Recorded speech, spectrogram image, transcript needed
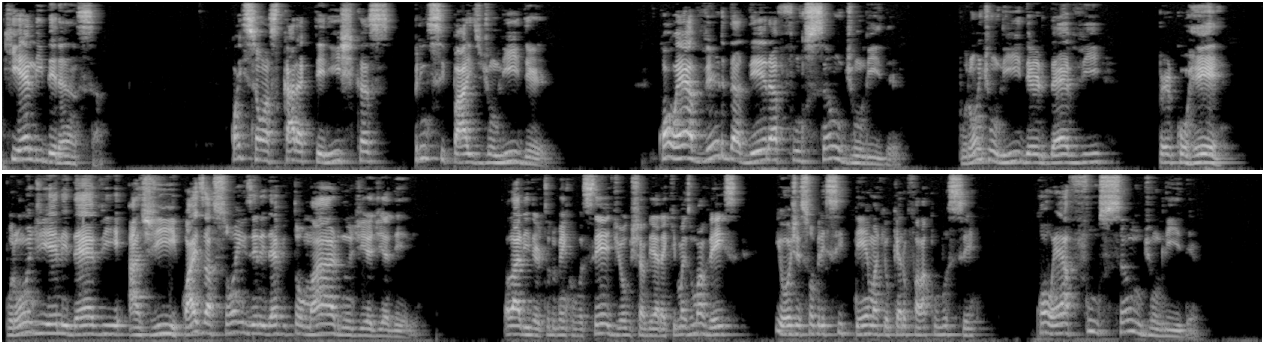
O que é liderança? Quais são as características principais de um líder? Qual é a verdadeira função de um líder? Por onde um líder deve percorrer? Por onde ele deve agir? Quais ações ele deve tomar no dia a dia dele? Olá, líder, tudo bem com você? Diogo Xavier aqui mais uma vez e hoje é sobre esse tema que eu quero falar com você. Qual é a função de um líder?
